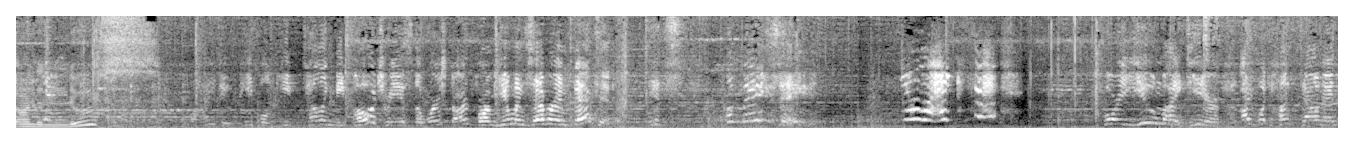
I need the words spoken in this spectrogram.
On the loose. Why do people keep telling me poetry is the worst art form humans ever invented? It's amazing! You like it? For you, my dear, I would hunt down and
